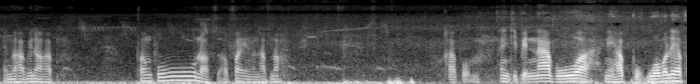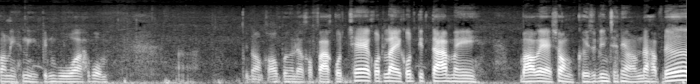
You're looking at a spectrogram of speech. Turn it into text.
เห็นไหมครับพี่น้องครับ ฟังพูนหลอกเอาไฟมันครับเนาะ ครับผมนี่จะเป็นหน้าบัวนี่ครับปลูกบัวไว้เลยครับฟังนี่นี่เป็นบัวครับผมพี่น้องเขาเบิ่งแล้วก็ฝากกดแชร์กดไลค์กดติดตามให้บาวแวช่องเคยสุดินชาแนลนะครับ เด้อ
